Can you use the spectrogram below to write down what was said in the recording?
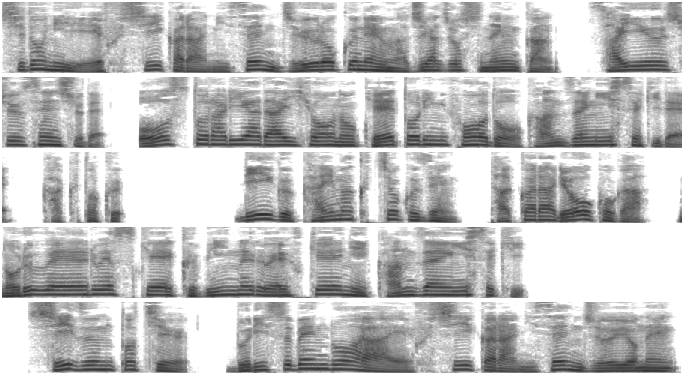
シドニー FC から2016年アジア女子年間最優秀選手で、オーストラリア代表のケイトリン・フォードを完全移籍で獲得。リーグ開幕直前、宝良子がノルウェー LSK クビンネル FK に完全移籍。シーズン途中、ブリスベンロアー FC から2014年、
